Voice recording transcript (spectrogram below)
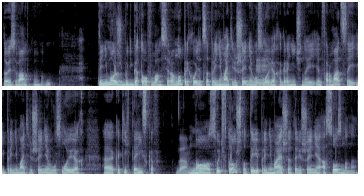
то есть, вам ты не можешь быть готов, вам все равно приходится принимать решения в условиях ограниченной информации и принимать решения в условиях э, каких-то рисков. Да. Но суть в том, что ты принимаешь это решение осознанно,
